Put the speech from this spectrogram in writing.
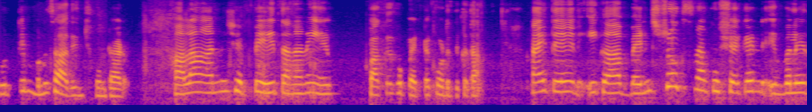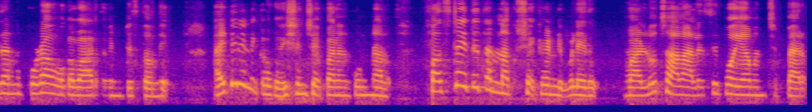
గుర్తింపును సాధించుకుంటాడు. అలా అని చెప్పి తనని పక్కకు పెట్టకూడదు కదా. అయితే ఇక బెన్ స్ట్రోక్స్ నాకు సెకండ్ ఇవ్వలేదని కూడా ఒక వార్త వినిపిస్తుంది. అయితే నేను ఇక్కడ ఒక విషయం చెప్పాలనుకుంటున్నాను. ఫస్ట్ అయితే తను నాకు సెకండ్ ఇవ్వలేదు. వాళ్ళు చాలా అలసిపోయామని చెప్పారు.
